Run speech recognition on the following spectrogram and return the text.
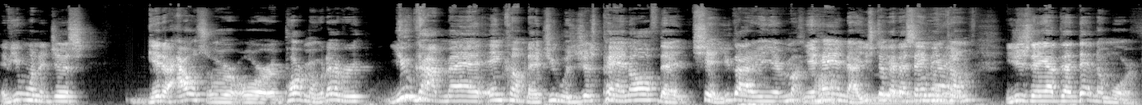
if you want to just get a house or or apartment, whatever, you got mad income that you was just paying off. That shit, you got it in your your hand now. You still got that same Right. income. You just ain't got that debt no more.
